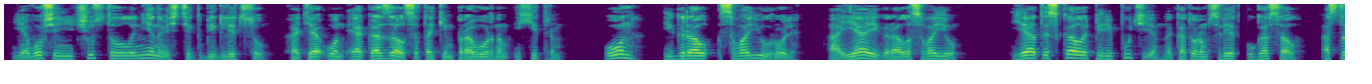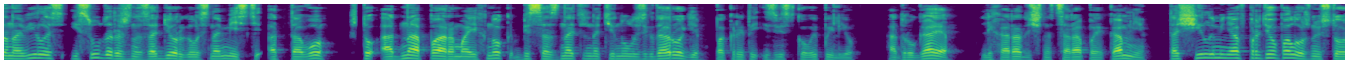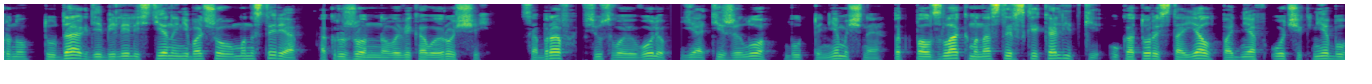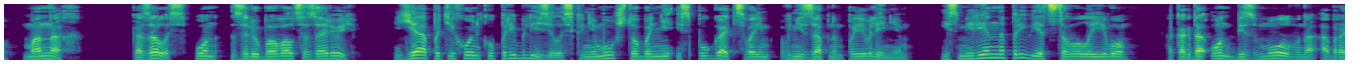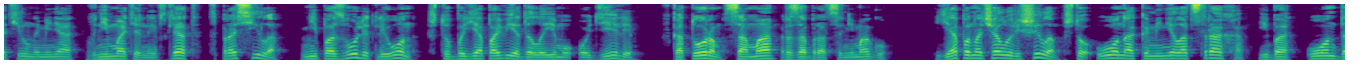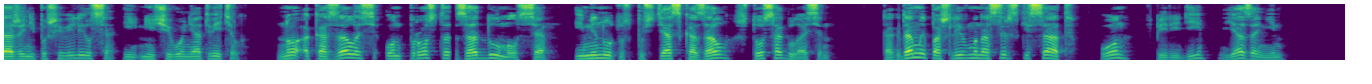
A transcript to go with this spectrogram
Я вовсе не чувствовала ненависти к беглецу, хотя он и оказался таким проворным и хитрым. Он играл свою роль, а я играла свою. Я отыскала перепутье, на котором след угасал, остановилась и судорожно задергалась на месте от того, что одна пара моих ног бессознательно тянулась к дороге, покрытой известковой пылью, а другая, лихорадочно царапая камни, тащила меня в противоположную сторону, туда, где белели стены небольшого монастыря, окруженного вековой рощей. Собрав всю свою волю, я тяжело, будто немощная, подползла к монастырской калитке, у которой стоял, подняв очи к небу, монах. Казалось, он залюбовался зарей. Я потихоньку приблизилась к нему, чтобы не испугать своим внезапным появлением, и смиренно приветствовала его. А когда он безмолвно обратил на меня внимательный взгляд, спросила, не позволит ли он, чтобы я поведала ему о деле, котором сама разобраться не могу. Я поначалу решила, что он окаменел от страха, ибо он даже не пошевелился и ничего не ответил. Но оказалось, он просто задумался и минуту спустя сказал, что согласен. Тогда мы пошли в монастырский сад. Он впереди, я за ним.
